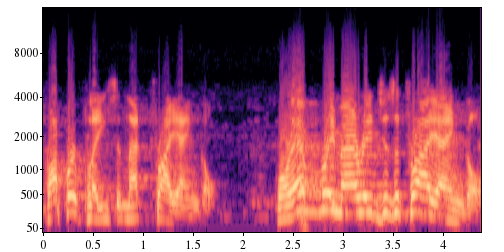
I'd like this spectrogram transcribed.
proper place in that triangle. For every marriage is a triangle.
